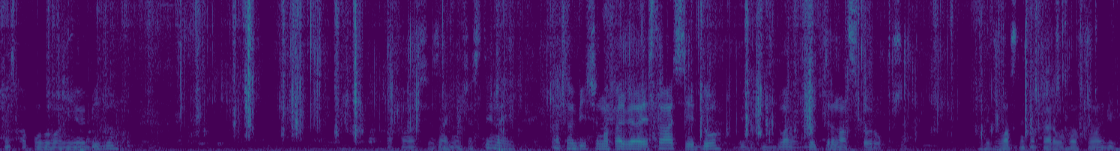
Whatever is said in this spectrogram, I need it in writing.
Зараз по полу вам її обійду. Ось задня частина. є. Автомобіль ще на первій реєстрації до, до 13 року ще. Від власника першого автомобіля.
